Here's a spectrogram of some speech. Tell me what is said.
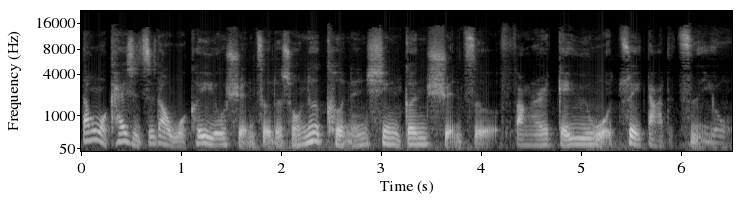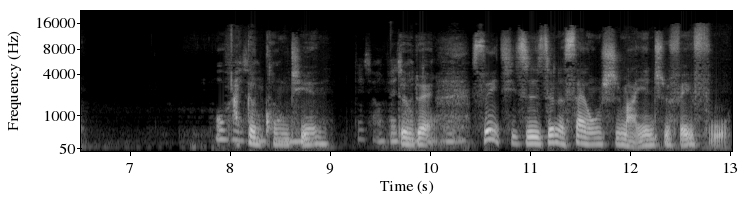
当我开始知道我可以有选择的时候，那个可能性跟选择反而给予我最大的自由，它更空间，非常非常对不对？所以其实真的塞翁失马焉知非福，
